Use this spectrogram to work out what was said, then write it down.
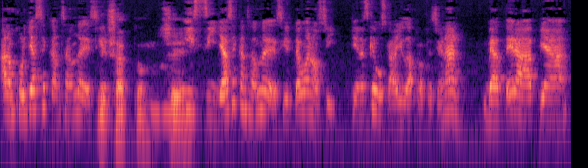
a lo mejor ya se cansaron de decirte. Exacto, sí. Y si ya se cansaron de decirte, bueno, sí, tienes que buscar ayuda profesional. Ve a terapia,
